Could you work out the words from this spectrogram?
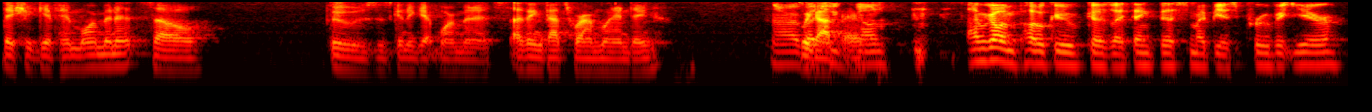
they should give him more minutes. So Ooze is gonna get more minutes. I think that's where I'm landing. All right, we got you there. going? I'm going Poku because I think this might be his prove it year.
